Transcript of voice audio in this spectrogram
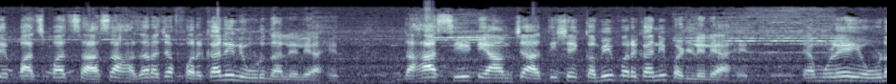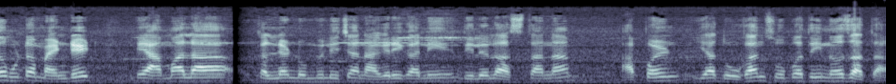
ते पाच पाच सहा सहा हजाराच्या फरकाने निवडून आलेले आहेत. दहा सीट या आमच्या अतिशय कमी फरकाने पडलेले आहेत. त्यामुळे एवढं मोठं मॅन्डेट हे आम्हाला कल्याण डोंबिवलीच्या नागरिकांनी दिलेलं असताना आपण या दोघांसोबतही न जाता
